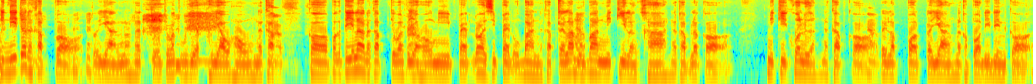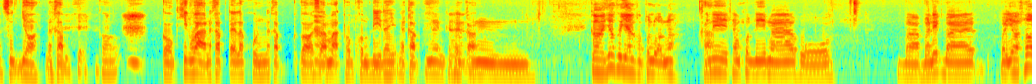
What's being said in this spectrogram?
ยินดีด้วยนะครับก็ตัวอย่างเนาะและตัวจังหวัดพะเยาเฮานะครับครับ ก็ปกติแล้วนะครับจังหวัดพะเยาเฮามี 818 หมู่บ้านนะครับแต่ละหมู่บ้านมีกี่หลังคานะครับ แล้วก็ มีกี่ครัวเรือนนะครับ ก็ครับได้รับปอตัวอย่างนะครับปอดีเด่นก็สุดยอดนะครับ ก็ก็คิดว่านะครับ แต่ละคนนะครับ ก็สามารถทำความดีได้นะครับนั่นครับแล้วก็อืมก็ยกตัวอย่างของพลหลวงเนาะครับนี่ทำคนดีมาโอ้โหบาบาเล็กบาบายอดท่อ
